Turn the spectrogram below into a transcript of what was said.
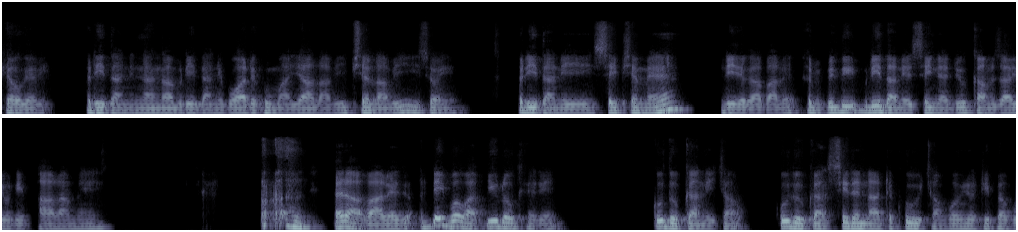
ပြောခဲ့ပြီ ပရိသန်နေနာငါပရိသန်နေဘဝတစ်ခုမှာရလာပြီဖြစ်လာပြီဆိုရင်ပရိသန်နေစိတ်ဖြစ်မယ်ပရိဒကပါလေပရိသန်နေစိတ်နဲ့တူကံစားယုတ်တွေပါလာမယ်အဲ့ဒါပါလေအတိတ်ဘဝပြုလုပ်ခဲ့တဲ့ကုသကံတွေကြောင့်ကုသကံစေတနာတစ်ခုကြောင့်ဘုန်းကြီးတို့ဒီဘဝ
